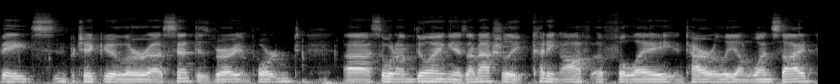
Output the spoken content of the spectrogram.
baits in particular, uh, scent is very important. Uh, so what I'm doing is I'm actually cutting off a fillet entirely on one side,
